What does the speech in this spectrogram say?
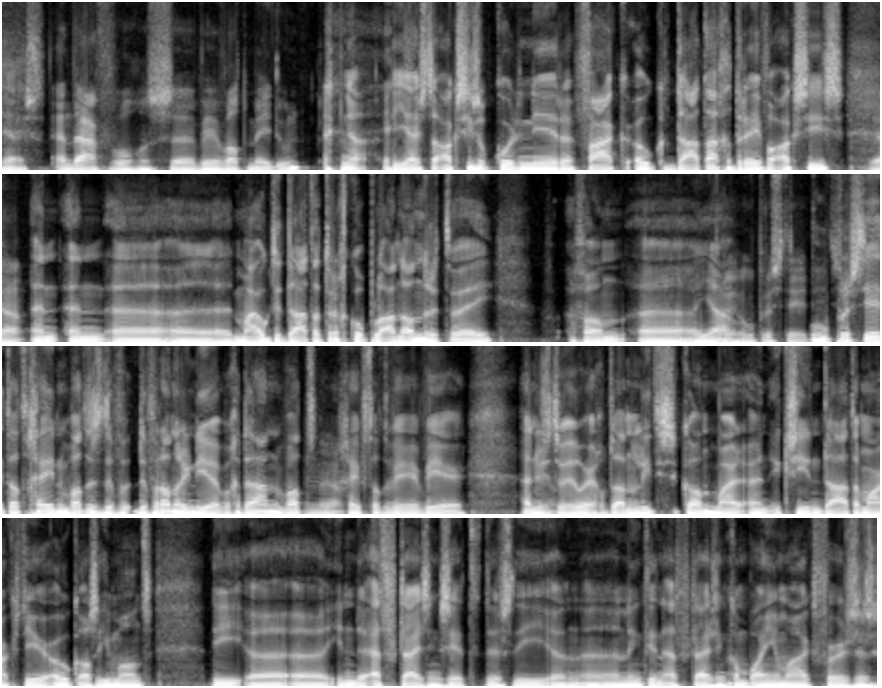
Juist. en daar vervolgens eh, weer wat mee doen. Ja, de juiste acties op coördineren. Vaak ook data-gedreven acties. Ja, En, en, eh, maar ook de data terugkoppelen aan de andere twee. Van eh, ja, hoe presteert hoe presteert datgene? Wat is de, de verandering die we hebben gedaan? Wat Ja. geeft dat weer weer? En nu Ja. zitten we heel erg op de analytische kant. Maar en ik zie een datamarketeer ook als iemand die eh, eh, in de advertising zit. Dus die een, een LinkedIn advertising campagne maakt versus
